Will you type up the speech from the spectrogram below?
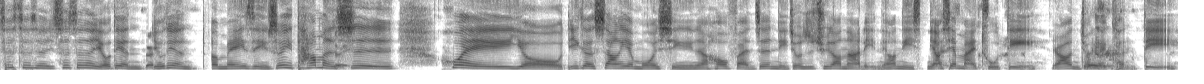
这这这这真的有点有点 amazing，所以他们是会有一个商业模型，然后反正你就是去到那里，然后你你要先买土地，然后你就可以垦地，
